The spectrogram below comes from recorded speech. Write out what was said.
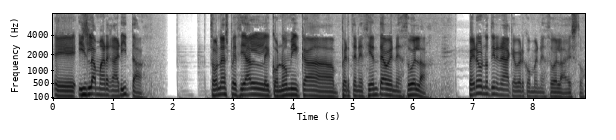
Isla Margarita, zona especial económica perteneciente a Venezuela. Pero no tiene nada que ver con Venezuela esto.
